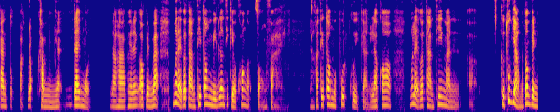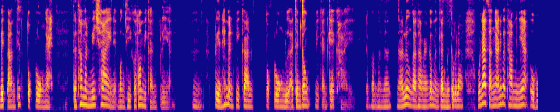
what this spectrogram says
การตกปักรับคำเงี้ยได้หมดนะคะ เพราะฉะนั้นเอาเป็นว่าเมื่อไหร่ก็ตามที่ต้องมีเรื่องที่เกี่ยวข้องกับสองฝ่ายนะคะที่ต้องมาพูดคุยกัน แล้วก็เมื่อไหร่ก็ตามที่มันคือทุกอย่างมันต้องเป็นไปตามที่ตกลงไงแต่ถ้ามันไม่ใช่เนี่ยบางทีก็ต้องมีการเปลี่ยนเปลี่ยนให้มันมีการตกลงหรืออาจจะต้องมีการแก้ไข ประมาณนั้นนะเรื่องการทำงานก็เหมือนกันเหมือนกับเวลาหัวหน้าสั่งงานให้มาทำเนี้ยโอ้โห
